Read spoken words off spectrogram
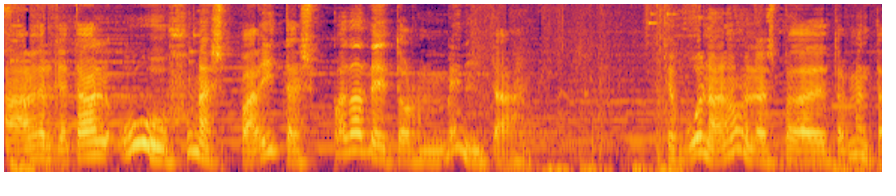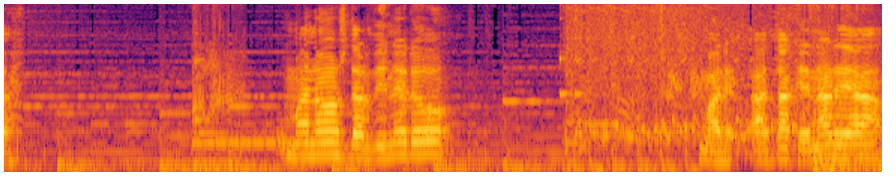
A ver qué tal. Uf, una espadita. Espada de tormenta. Qué buena, ¿no? La espada de tormenta. Humanos, dar dinero. Vale, ataque en área.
